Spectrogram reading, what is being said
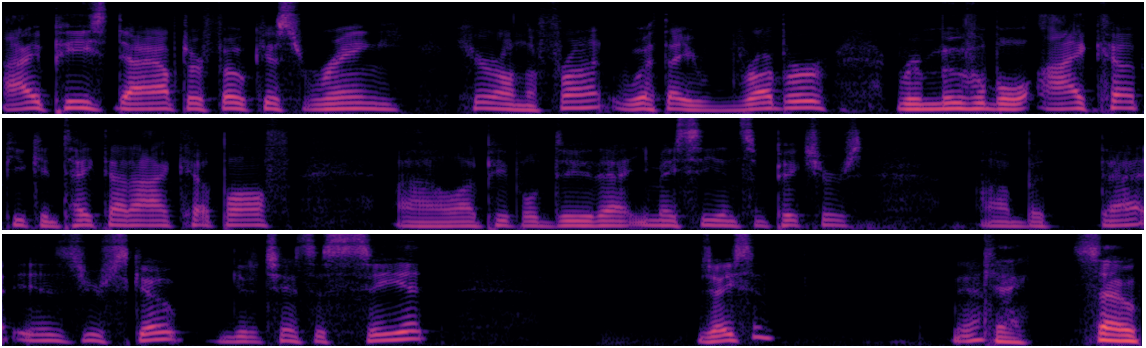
Eyepiece diopter focus ring here on the front with a rubber removable eye cup. You can take that eye cup off. Uh, a lot of people do that. You may see in some pictures, uh, but that is your scope. You get a chance to see it. Jason? Yeah. Okay. So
